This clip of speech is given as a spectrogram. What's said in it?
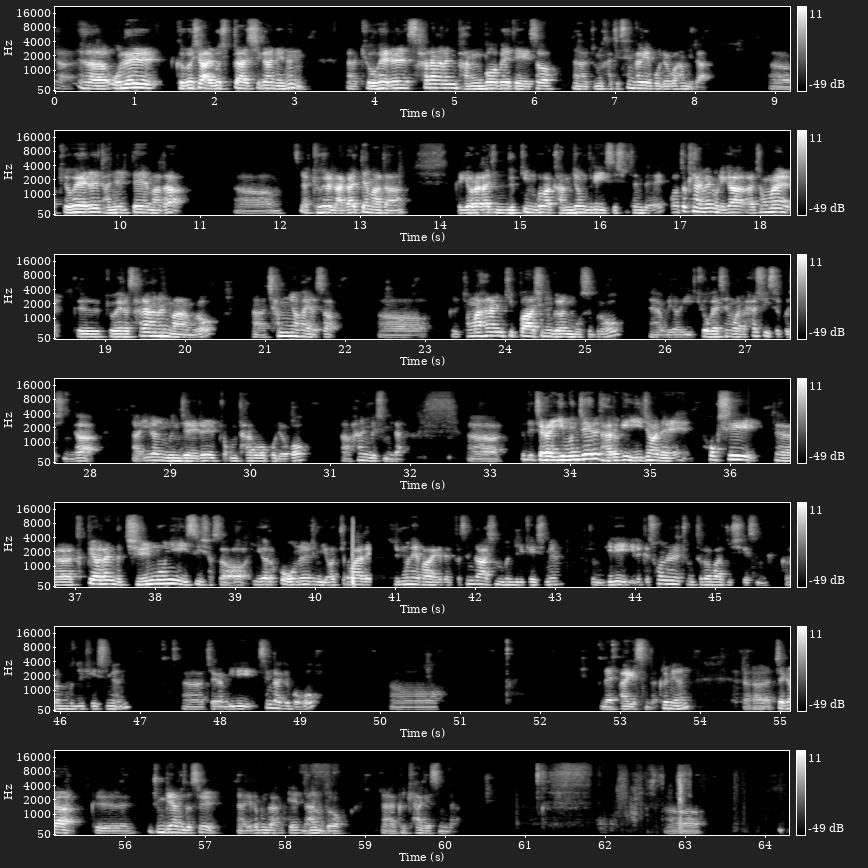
자, 어, 오늘 그것이 알고 싶다 시간에는 아, 교회를 사랑하는 방법에 대해서 아, 좀 같이 생각해 보려고 합니다. 어, 교회를 다닐 때마다, 어, 교회를 나갈 때마다 그 여러 가지 느낌과 감정들이 있으실 텐데 어떻게 하면 우리가 정말 그 교회를 사랑하는 마음으로 아, 참여하여서 어, 그 정말 하나님 기뻐하시는 그런 모습으로 아, 우리가 이 교회 생활을 할 수 있을 것인가 아, 이런 문제를 조금 다루어 보려고 아, 하는 것입니다. 근데 제가 이 문제를 다루기 이전에 혹시 어, 특별한 그 질문이 있으셔서 이거를 꼭 오늘 좀 여쭤봐야 될 질문해 봐야 되겠다 생각하시는 분들이 계시면 좀 미리 이렇게 손을 좀 들어봐 주시겠습니까? 그런 분들이 계시면 제가 미리 생각해 보고 어, 네 알겠습니다. 그러면 어, 제가 그 준비한 것을 아, 여러분과 함께 나누도록 아, 그렇게 하겠습니다. 어,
